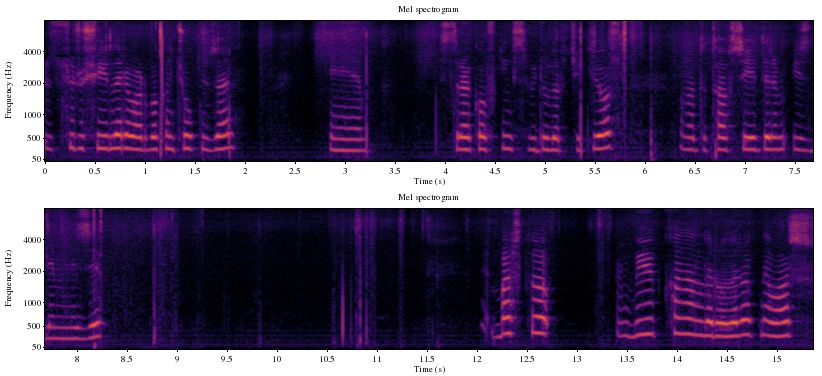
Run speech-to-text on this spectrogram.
Bir sürü şeyleri var. Bakın çok güzel. Eee Strike of Kings videoları çekiyor. Ona da tavsiye ederim izlemenizi. Başka büyük kanallar olarak ne var?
